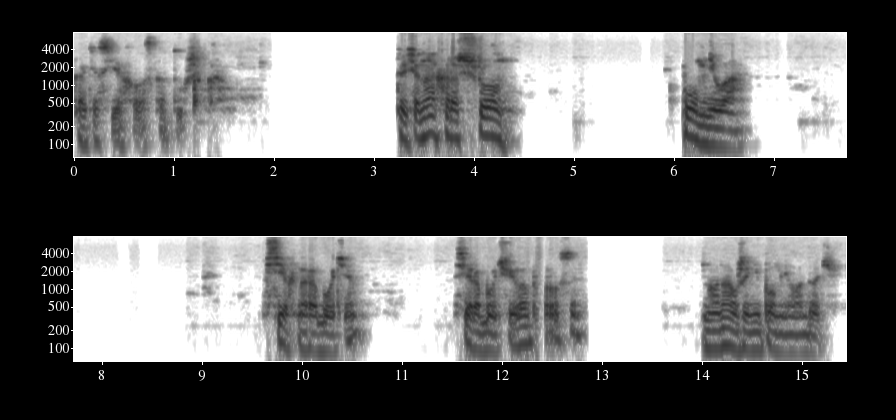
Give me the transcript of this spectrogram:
Катя съехала с катушек. То есть она хорошо помнила всех на работе, все рабочие вопросы, но она уже не помнила дочь.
